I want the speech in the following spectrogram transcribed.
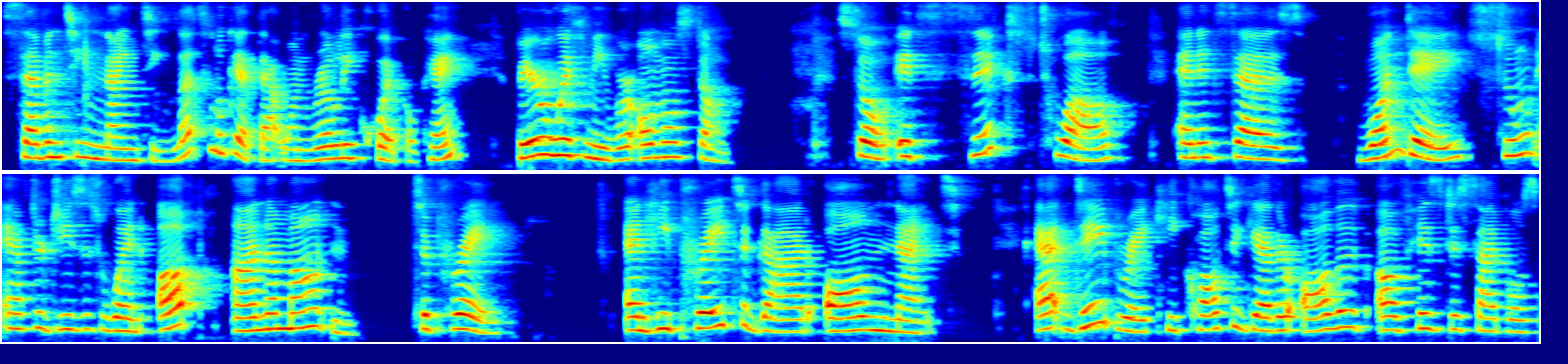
17 19 let's look at that one really quick okay? Bear with me. We're almost done. So it's 6 12 and it says one day, soon after Jesus went up on a mountain to pray, and he prayed to God all night. At daybreak, he called together all of, his disciples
